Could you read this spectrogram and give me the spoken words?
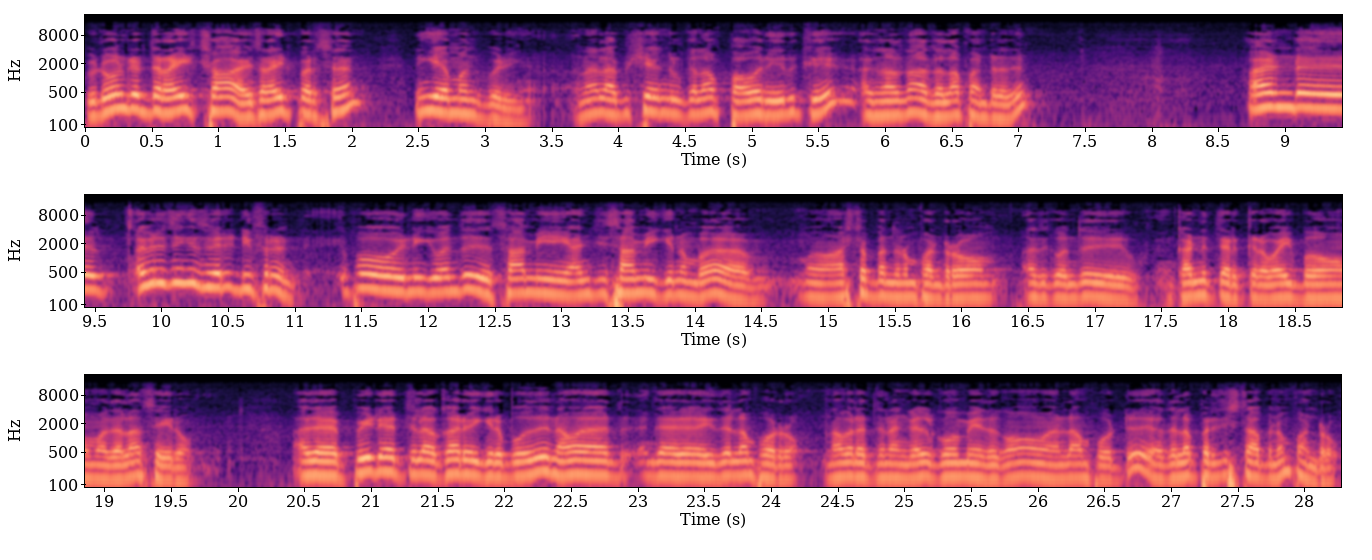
You don't get the right choice right person நீங்கள் ஏமாந்து போயிடுவீங்க. அதனால் அபிஷேகங்களுக்கெல்லாம் பவர் இருக்குது அதனால தான் அதெல்லாம் பண்ணுறது and everything is very different இப்போது இன்றைக்கி வந்து சாமி அஞ்சு சாமிக்கு நம்ம அஷ்டபந்தனம் பண்ணுறோம் அதுக்கு வந்து கண்ணு திறக்கிற வைபவம் அதெல்லாம் செய்கிறோம் அதை பீடத்தில் உட்கார வைக்கிற போது நவ இதெல்லாம் போடுறோம். நவரத்னங்கள் கோமேதகம் எல்லாம் போட்டு அதெல்லாம் பிரதிஷ்டாபனம் பண்ணுறோம்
